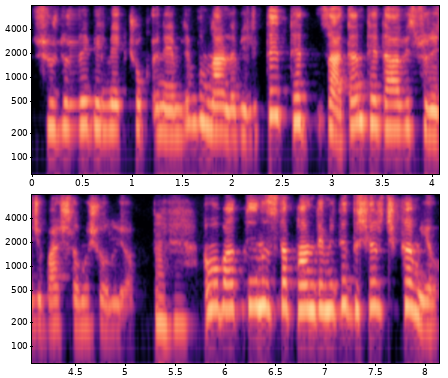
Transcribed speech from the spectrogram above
sürdürebilmek çok önemli. Bunlarla birlikte te, zaten tedavi süreci başlamış oluyor. Hı hı. Ama baktığınızda pandemide dışarı çıkamıyor.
